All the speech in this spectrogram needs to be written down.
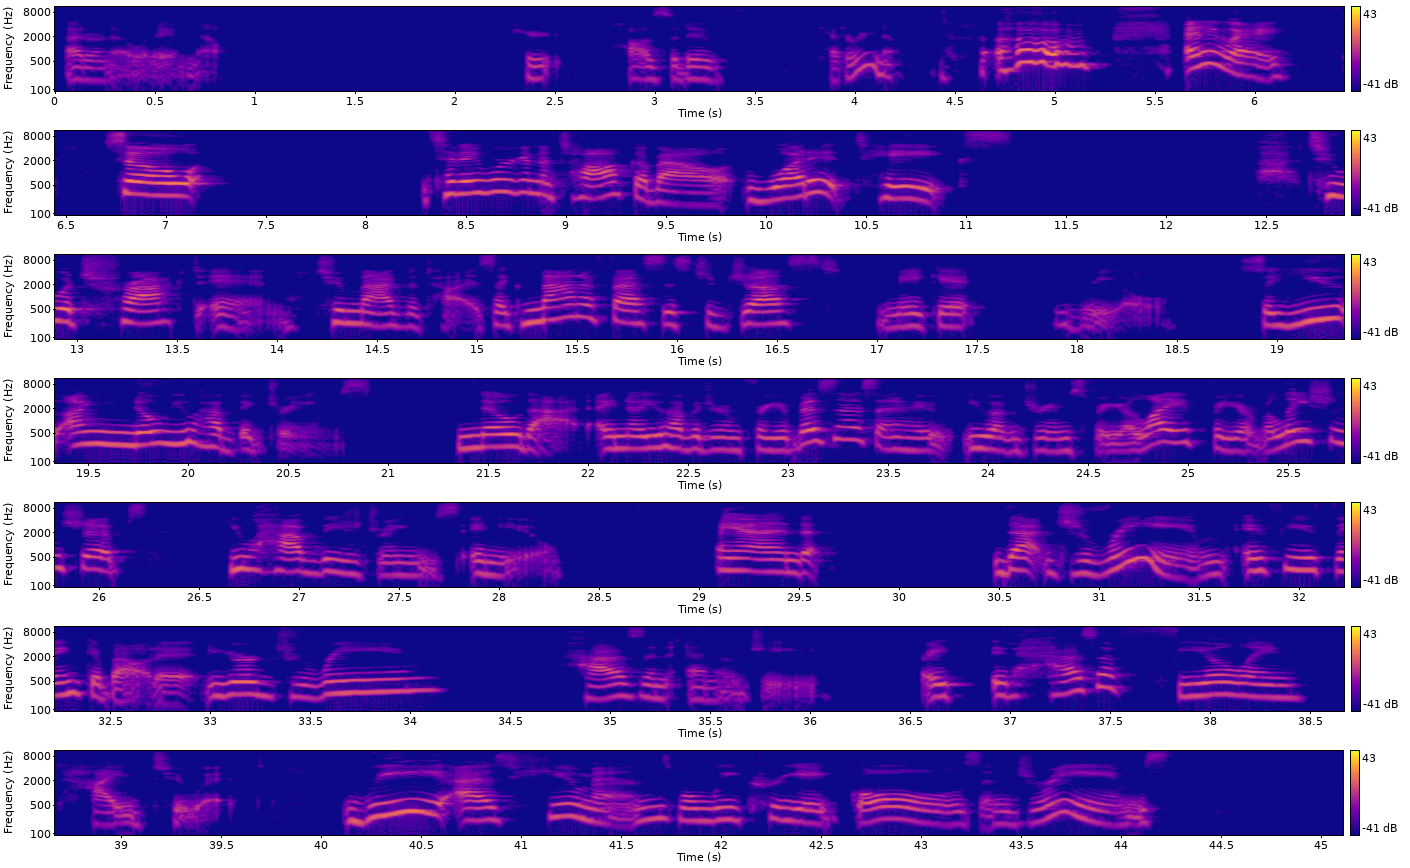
I don't know what I am now. Per- positive Katerina. um, anyway, so today we're going to talk about what it takes to attract in, to magnetize. Like manifest is to just make it real. So you I know you have big dreams. Know that. I know you have a dream for your business and you have dreams for your life, for your relationships. You have these dreams in you. And that dream, if you think about it, your dream has an energy, right? It has a feeling tied to it. We as humans, when we create goals and dreams,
